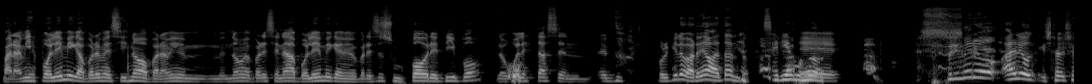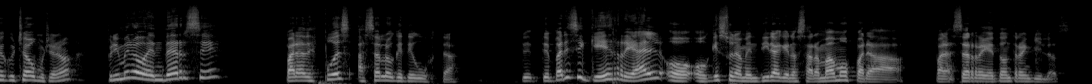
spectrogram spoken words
para mí es polémica? Por ahí me decís, no, para mí no me parece nada polémica y me pareces un pobre tipo, lo cual estás en, en tu- ¿Por qué lo bardeaba tanto? Seríamos dos. Eh, primero, algo que yo, yo he escuchado mucho, ¿no? Primero venderse para después hacer lo que te gusta. ¿Te, te parece que es real o, o que es una mentira que nos armamos para, para hacer reggaetón tranquilos?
